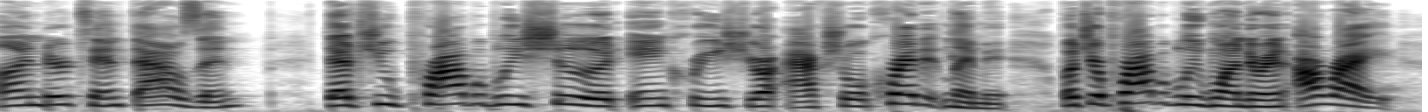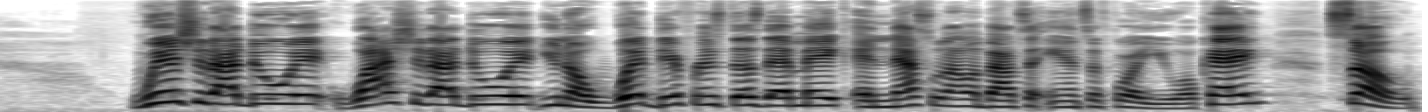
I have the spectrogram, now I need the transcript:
under 10,000 that you probably should increase your actual credit limit. But you're probably wondering, all right, when should I do it? Why should I do it? You know, what difference does that make? And that's what I'm about to answer for you, okay? So,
